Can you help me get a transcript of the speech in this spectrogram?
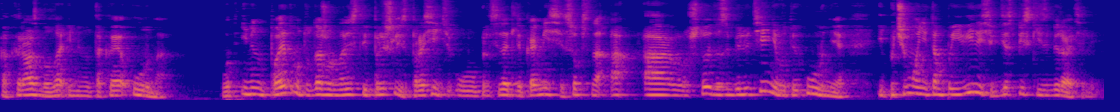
как раз была именно такая урна. Вот именно поэтому туда журналисты и пришли спросить у председателя комиссии, собственно, а, а что это за бюллетени в этой урне, и почему они там появились, и где списки избирателей.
